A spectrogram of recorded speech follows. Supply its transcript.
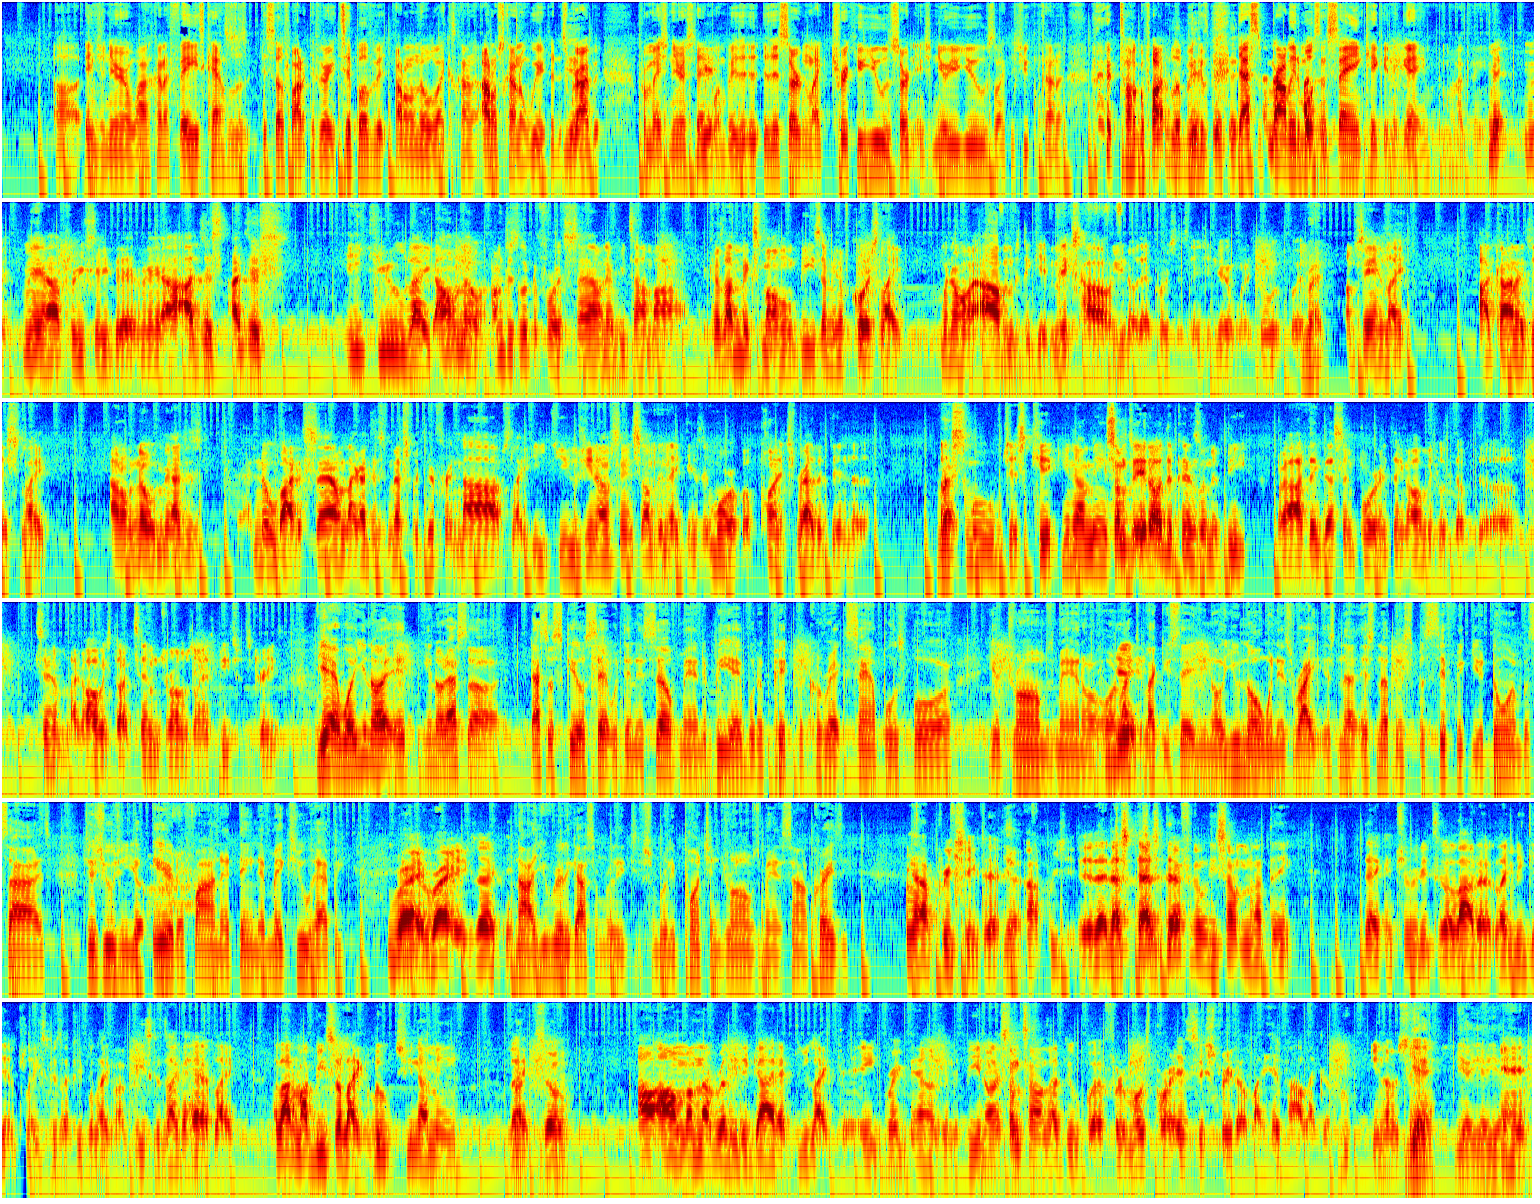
uh, engineering wise kind of phase cancels itself out at the very tip of it. I don't know, like it's kind of I don't. It's kind of weird to describe it from an engineering standpoint. But is it, is it certain like trick you use, a certain engineer you use, like that you can kind of talk about a little bit? Because that's probably the most insane kick in the game, in my opinion. Man, man, man, I appreciate that, man. I, I just, I just EQ like I don't know. I'm just looking for a sound every time I, because I mix my own beats. I mean, of course, like when they're on albums to get mixed, how you know that person's engineer want to do it. But Right. I'm saying like, I kind of just like, I don't know, man. I just know by the sound. Like I just mess with different knobs, like EQs. You know what I'm saying? Something that gives it more of a punch rather than a, a smooth just kick. You know what I mean? Something. It all depends on the beat. But I think that's an important thing. I always looked up to uh, Tim. Like I always thought Tim drums on his beats was crazy. Yeah, well, you know, it you know that's a that's a skill set within itself, man, to be able to pick the correct samples for your drums, man, or, or like Yeah. like you said, you know, you know when it's right. It's not it's nothing specific you're doing besides just using your ear to find that thing that makes you happy. Right, right, exactly. Nah, you really got some really some really punching drums, man. It sound crazy. Yeah, I appreciate that. Yeah. I appreciate that. that. That's that's definitely something I think that contributed to a lot of like me getting placements. Like people like my beats because I could have like a lot of my beats are like loops. You know what I mean? Like so. I, I'm, I'm not really the guy that do like the eight breakdowns and the beat and all that. Sometimes I do, but for the most part, it's just straight up like hip hop, like a loop. You know what I'm saying? yeah, yeah, yeah. yeah. And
